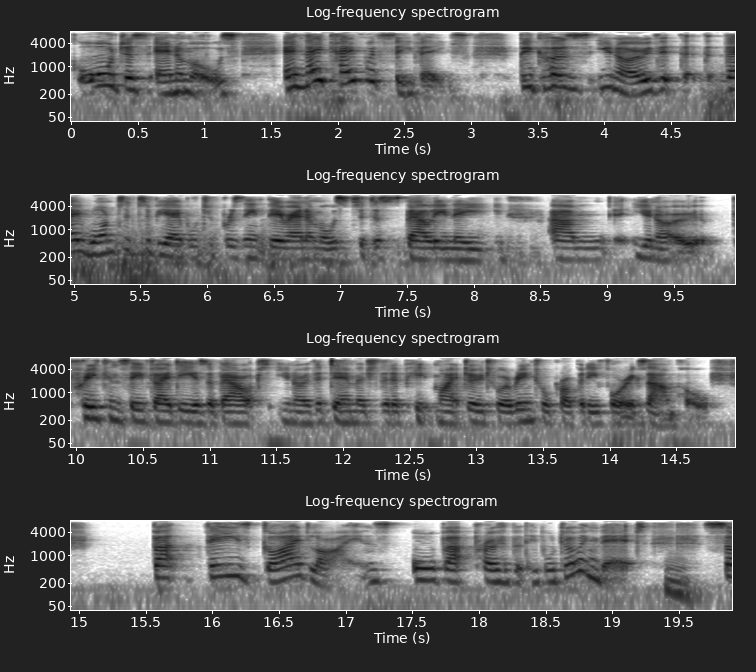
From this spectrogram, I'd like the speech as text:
gorgeous animals and they came with CVs because you know they, they wanted to be able to present their animals to dispel any um, you know preconceived ideas about you know the damage that a pet might do to a rental property for example but these guidelines all but prohibit people doing that. Mm. So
